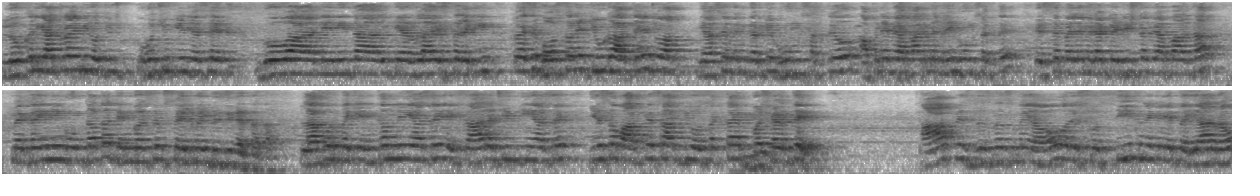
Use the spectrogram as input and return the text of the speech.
लोकल यात्राएँ भी हो चुकी है, जैसे गोवा, नैनीताल, केरला, इस तरह की। तो ऐसे बहुत सारे टूर आते हैं जो आप यहाँ से विन करके घूम सकते हो। अपने व्यापार में नहीं घूम सकते। इससे पहले मेरा ट्रेडिशनल व्यापार था। मैं कहीं नहीं घूमता था, दिन भर सिर्फ़ सेल में बिज़ी रहता था। लाखों रुपए की इनकम नहीं यहाँ से, एक कार अचीव की यहाँ से। ये सब आपके साथ भी हो सकता है, बशर्ते आप इस बिज़नेस में आओ और इसको सीखने के लिए तैयार रहो।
